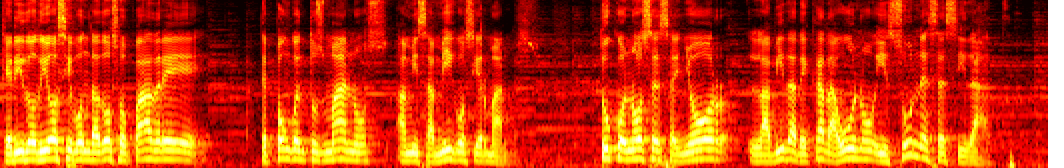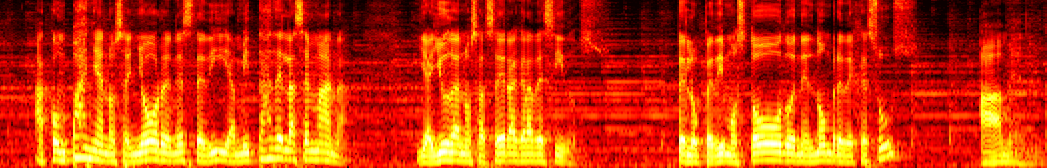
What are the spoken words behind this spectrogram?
Querido Dios y bondadoso Padre, te pongo en tus manos a mis amigos y hermanos. Tú conoces, Señor, la vida de cada uno y su necesidad. Acompáñanos, Señor, en este día, mitad de la semana, y ayúdanos a ser agradecidos. Te lo pedimos todo en el nombre de Jesús. Amén.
